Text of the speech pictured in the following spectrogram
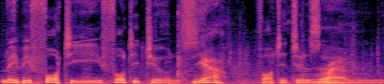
maybe 40, 40 tunes. Yeah, 40 tunes. Right. Um,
